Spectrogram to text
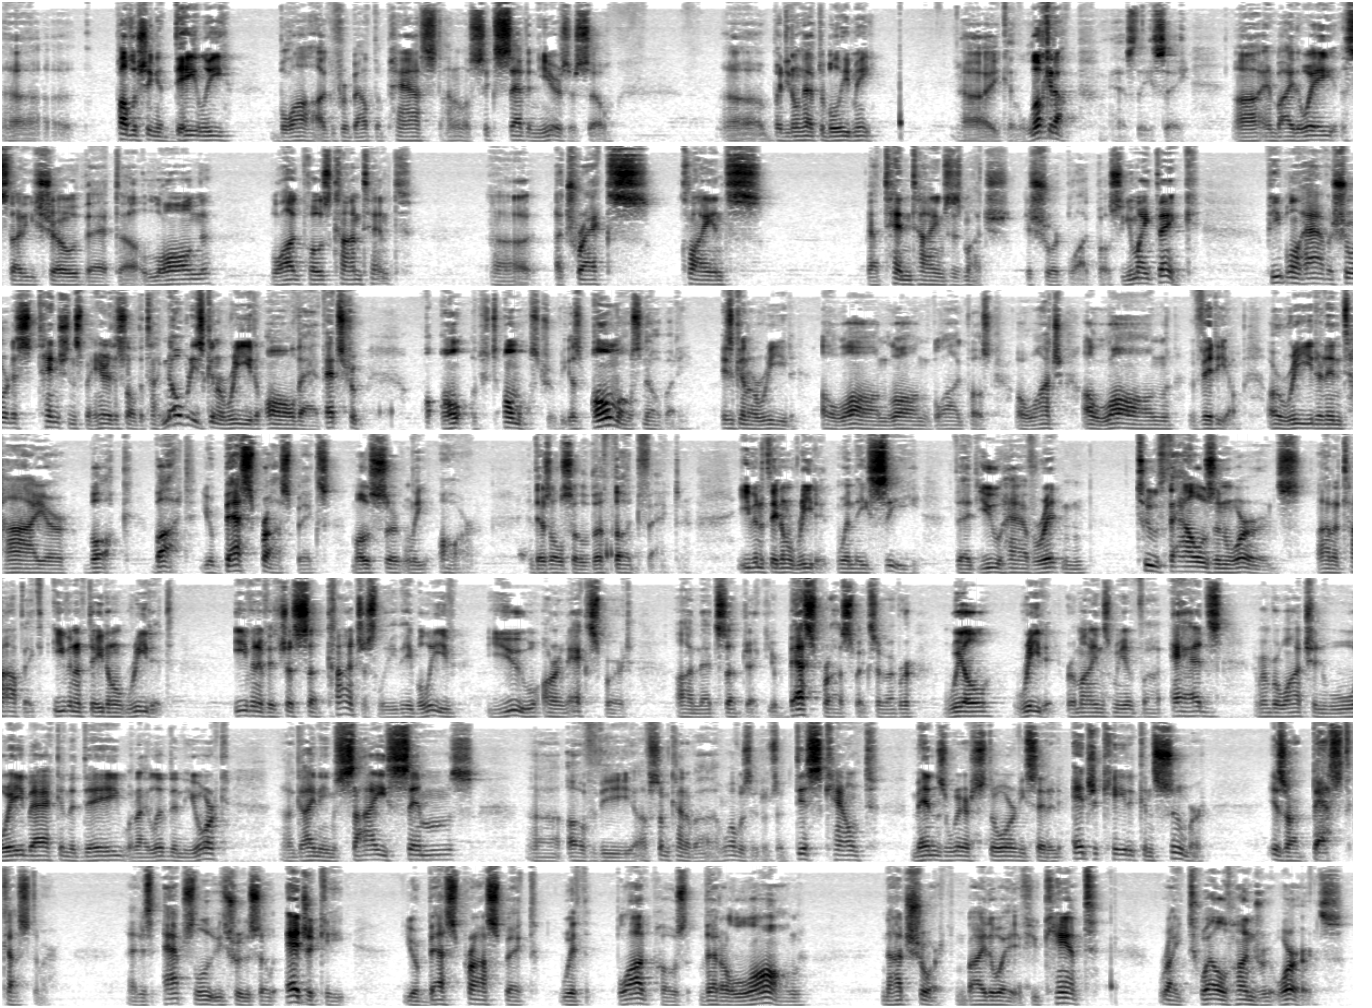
uh, publishing a daily blog for about the past, I don't know, six, seven years or so. Uh, but you don't have to believe me. Uh, you can look it up, as they say. Uh, and by the way, studies show that uh, long blog post content uh, attracts clients about 10 times as much as short blog posts. So you might think people have a short attention span. I hear this all the time. Nobody's going to read all that. That's true. It's almost true because almost nobody is going to read a long, long blog post or watch a long video or read an entire book. But your best prospects most certainly are. And there's also the thud factor. Even if they don't read it, when they see that you have written 2,000 words on a topic, even if they don't read it, even if it's just subconsciously, they believe you are an expert on that subject. Your best prospects, however, will read it. Reminds me of uh, ads. I remember watching way back in the day when I lived in New York a guy named Sy Syms uh, of the of some kind of a what was it? It was a discount menswear store, and he said an educated consumer is our best customer. That is absolutely true. So educate your best prospect with blog posts that are long, not short. And by the way, if you can't write 1,200 words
